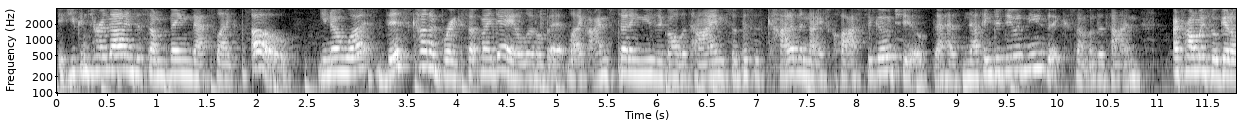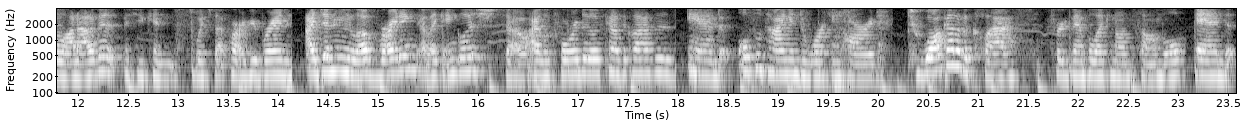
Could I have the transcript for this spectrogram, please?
If you can turn that into something that's like, oh, you know what? This kind of breaks up my day a little bit. Like I'm studying music all the time, so this is kind of a nice class to go to that has nothing to do with music some of the time. I promise you'll get a lot out of it if you can switch that part of your brain. I genuinely love writing. I like English, so I look forward to those kinds of classes. And also tying into working hard. To walk out of a class, for example, like an ensemble, and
